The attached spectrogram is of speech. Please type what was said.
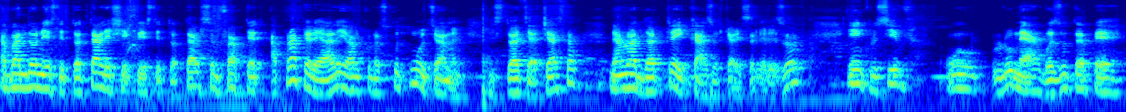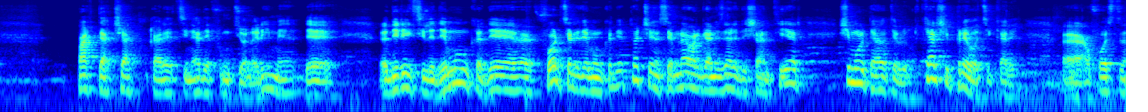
Abandonul este total, eșecul este total, sunt fapte aproape reale, eu am cunoscut mulți oameni în situația aceasta, mi-am luat doar trei cazuri care să le rezolv, inclusiv o lumea văzută pe partea cea care ținea de funcționărime, de direcțiile de muncă, de forțele de muncă, de tot ce însemna organizare de șantier și multe alte lucruri. Chiar și preoții care uh, au fost uh,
